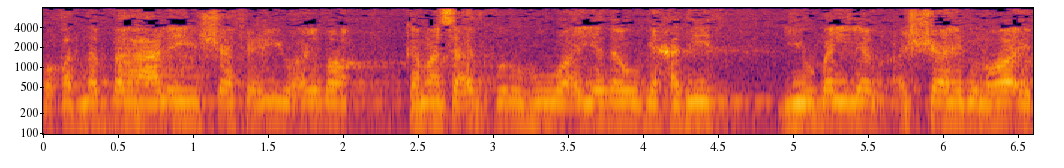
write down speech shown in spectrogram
وقد نبه عليه الشافعي أيضا كما سأذكره وأيده بحديث ليبلغ الشاهد الغائب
